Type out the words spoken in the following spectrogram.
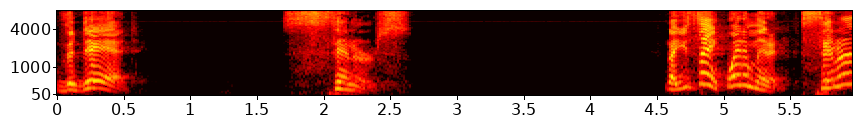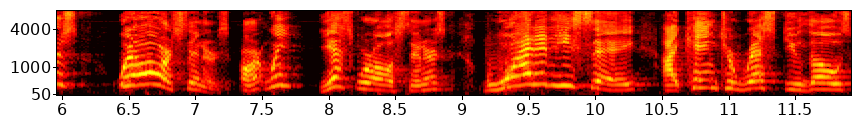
the dead, sinners. Now you think, wait a minute, sinners? We all are sinners, aren't we? Yes, we're all sinners. Why did he say, I came to rescue those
